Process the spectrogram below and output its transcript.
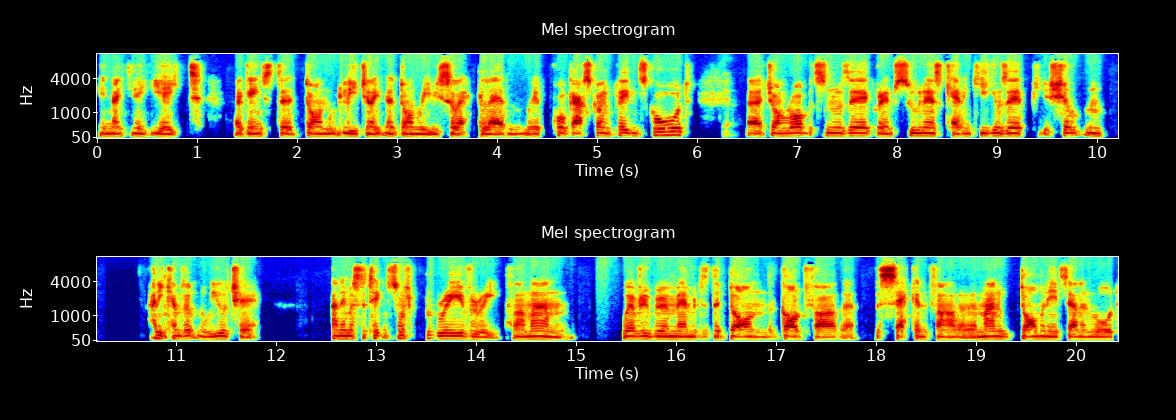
in 1988 against the Don United, Don Revie Select 11, where Paul Gascoigne played and scored. Yeah. Uh, John Robertson was there, Graham Souness, Kevin Keegan was there, Peter Shilton, and he comes out in a wheelchair. And it must have taken so much bravery for a man who everybody remembered as the Don, the Godfather, the second father, the man who dominates Elland Road,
